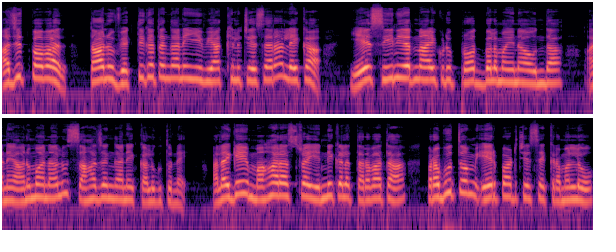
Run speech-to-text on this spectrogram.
అజిత్ పవార్ తాను వ్యక్తిగతంగానే ఈ వ్యాఖ్యలు చేశారా? లేక ఏ సీనియర్ నాయకుడు ప్రోద్బలమైనా ఉందా? అనే అనుమానాలు సహజంగానే కలుగుతున్నాయి. అలాగే మహారాష్ట్ర ఎన్నికల తర్వాత ప్రభుత్వం ఏర్పాటు చేసే క్రమంలో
